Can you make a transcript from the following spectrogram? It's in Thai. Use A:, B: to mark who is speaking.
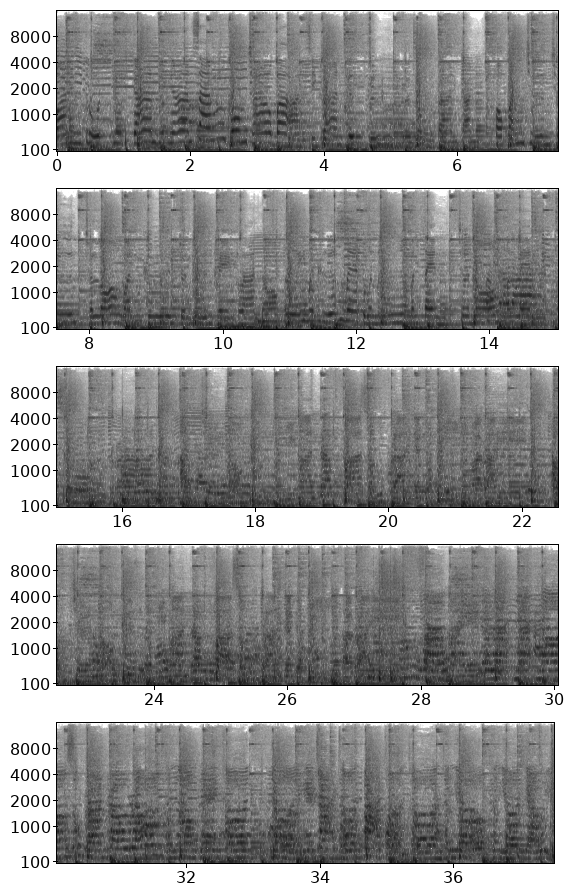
A: วันตรุหยุดการหยุดงานสังคมชาวบ้านสิกานคึกคืนเรื่องสงกานกัน พอควันชื่นชื่นฉลองวันคืนจนคืนเพลงคลานดอกเอ๋ยมะเขือแม่ตัวเนื้อมันเต้นเชิญ
B: nhốn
